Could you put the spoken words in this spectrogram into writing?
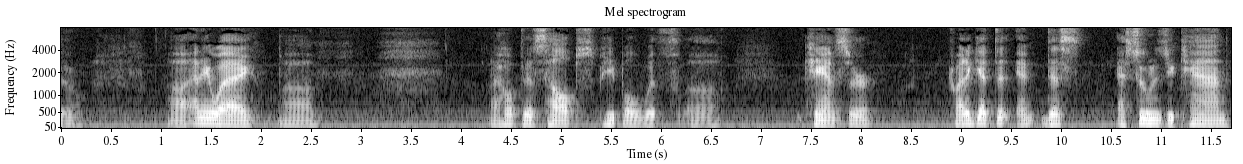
II. Uh, anyway. I hope this helps people with uh, cancer. Try to get this as soon as you can.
